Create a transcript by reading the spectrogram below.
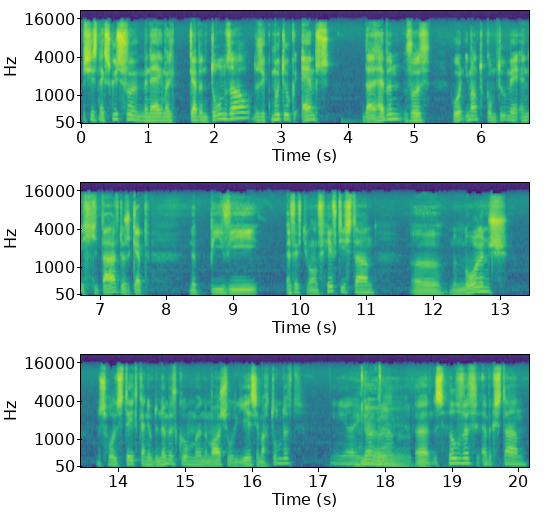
misschien is het een excuus voor mijn eigen, maar ik heb een toonzaal, dus ik moet ook amps daar hebben voor... Gewoon iemand komt toe met een gitaar, dus ik heb een PV F5150 staan, eh, een Orange, een Solid State kan niet op de nummers komen, een Marshall JC 800. Ja, ik Ja, denk ja, dat. ja. Eh, een Silver heb ik staan.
